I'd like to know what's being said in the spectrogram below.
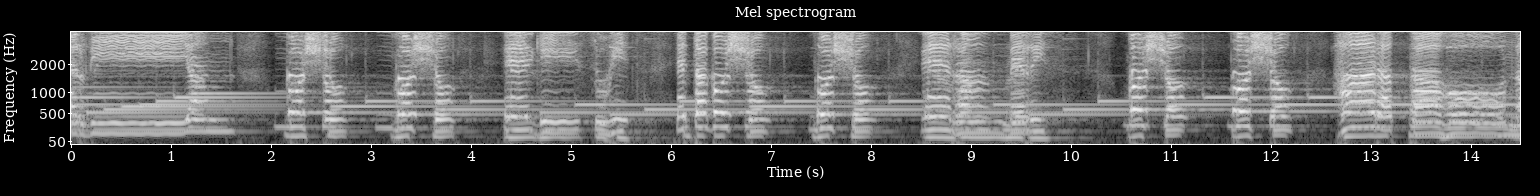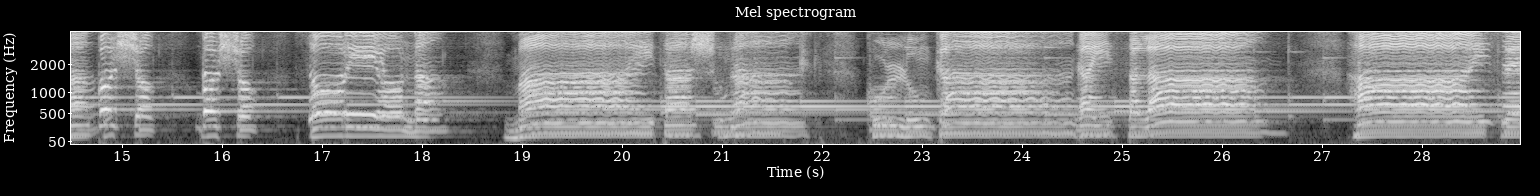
erdian. Goxo, goxo, egizu hitz, eta goxo, goxo, erran berriz. Goxo, goxo, harata hona Goxo, goxo, zoriona Maitasunak kulunka gaitzala. Haize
